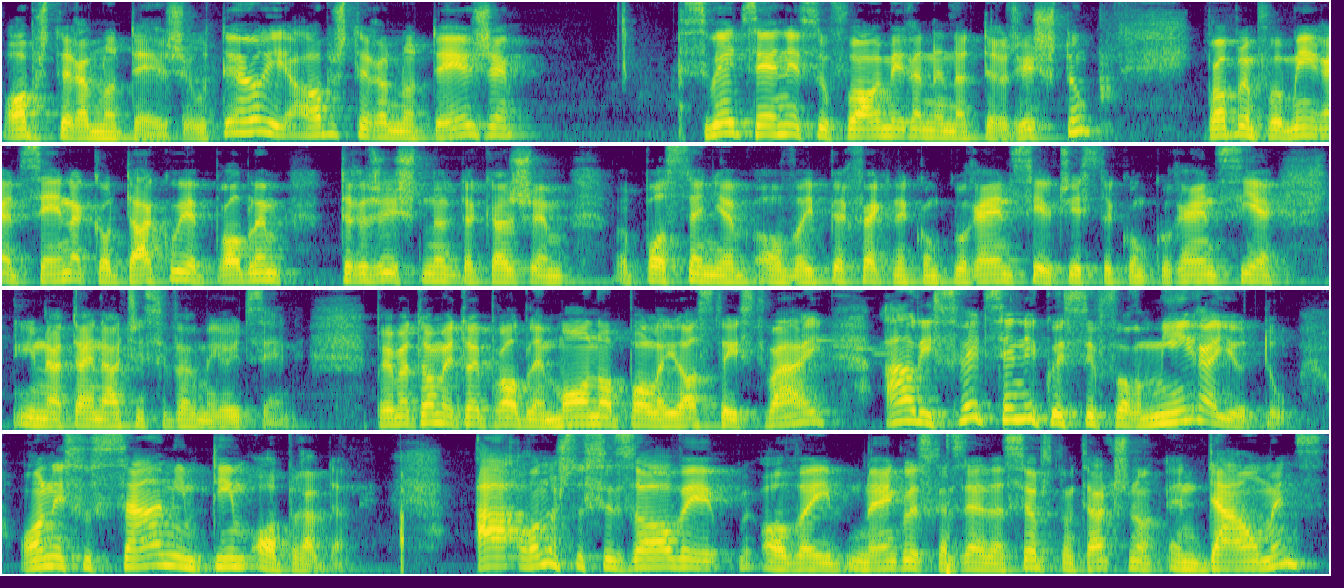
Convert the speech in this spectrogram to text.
opšte ravnoteže, u teoriji opšte ravnoteže sve cene su formirane na tržištu Problem formiranja cena kao tako je problem tržišnog, da kažem, postajanje ovaj, perfektne konkurencije, čiste konkurencije i na taj način se formiraju cene. Prema tome, to je problem monopola i ostalih stvari, ali sve cene koje se formiraju tu, one su samim tim opravdane. A ono što se zove ovaj, na engleskom, na srpskom tačno, endowments,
